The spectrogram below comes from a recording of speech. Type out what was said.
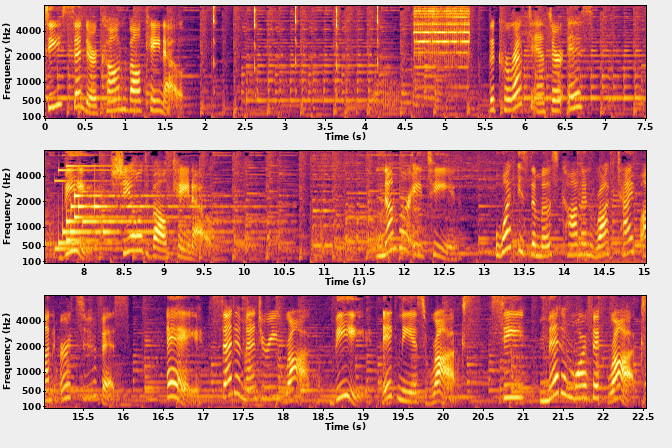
C. Cinder cone volcano. The correct answer is B. Shield volcano. Number 18. What is the most common rock type on Earth's surface? A. Sedimentary rock. B. Igneous rocks. C. Metamorphic rocks.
